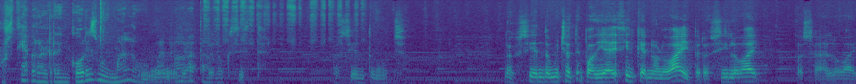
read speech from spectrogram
hostia, pero el rencor es muy malo. Bueno, ya, pero existe. Lo siento mucho. Lo siento mucho, te podía decir que no lo hay, pero sí lo hay. O sea, lo hay.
